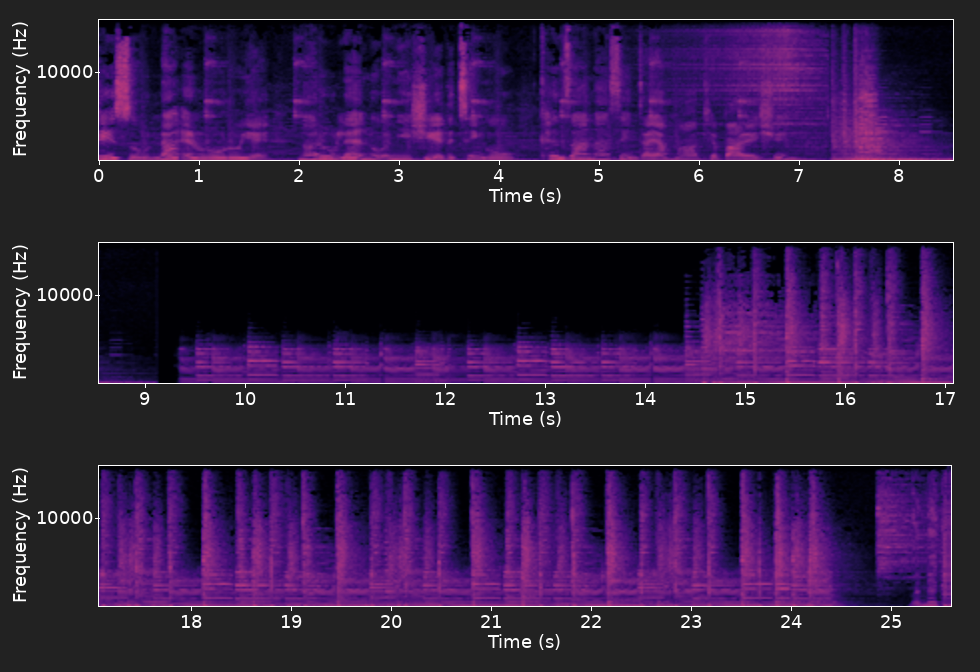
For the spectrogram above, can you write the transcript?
တေးဆူနာအန်ရိုတို့ရဲ့ငါတို့လမ်းလို့အမည်ရှိတဲ့တခြင်းကိုခန်းစားနားဆင်ကြရမှာဖြစ်ပါတယ်ရှင်။မနခ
